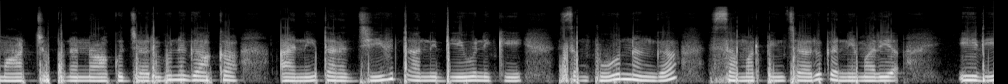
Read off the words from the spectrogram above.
మార్చుకున నాకు జరుగునుగాక అని తన జీవితాన్ని దేవునికి సంపూర్ణంగా సమర్పించారు కన్యమరియ. ఇది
